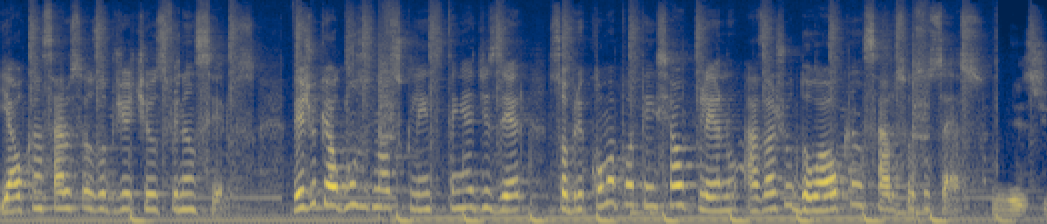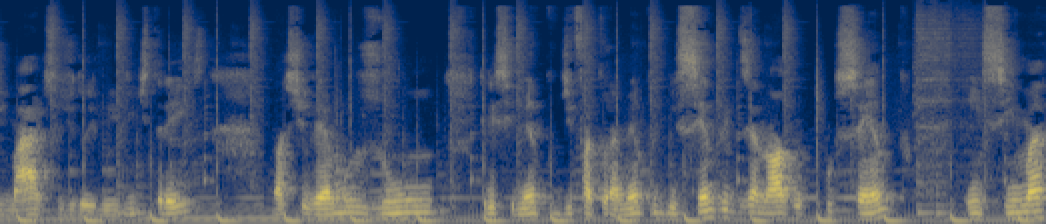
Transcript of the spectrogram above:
e alcançar os seus objetivos financeiros. Veja o que alguns dos nossos clientes têm a dizer sobre como a Potencial Pleno as ajudou a alcançar o seu sucesso. No mês de março de 2023, nós tivemos um crescimento de faturamento de 119% em cima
